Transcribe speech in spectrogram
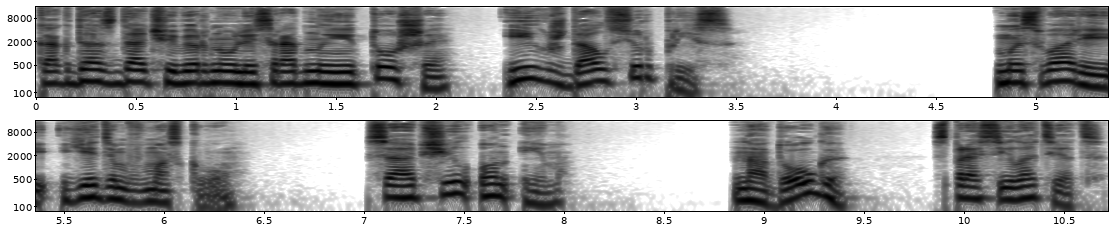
Когда с дачи вернулись родные Тоши, их ждал сюрприз. «Мы с Варей едем в Москву», — сообщил он им. «Надолго?» — спросил отец.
